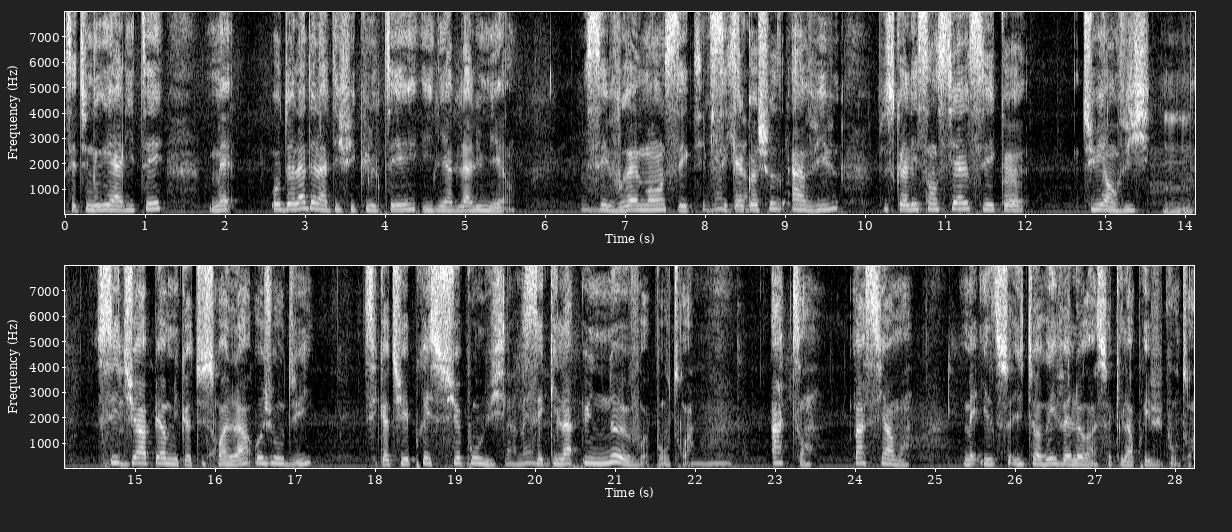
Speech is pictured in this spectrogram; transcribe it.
c'est une réalité, mais au-delà de la difficulté, il y a de la lumière. C'est vraiment, c'est quelque chose à vivre, puisque l'essentiel, c'est que tu es en vie. Si Dieu a permis que tu sois là aujourd'hui, c'est que tu es précieux pour lui. C'est qu'il a une œuvre pour toi. Attends patiemment. mais il, se- il te révélera ce qu'il a prévu pour toi.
